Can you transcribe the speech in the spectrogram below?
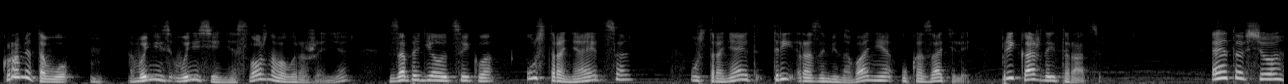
Кроме того, вынесение сложного выражения за пределы цикла устраняется, устраняет три разыменования указателей при каждой итерации. Это все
